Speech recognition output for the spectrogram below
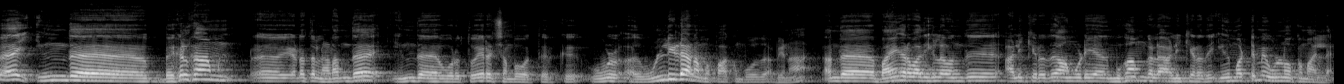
இப்போ இந்த பெகல்காம் இடத்துல நடந்த இந்த ஒரு துயர சம்பவத்திற்கு உள் அது உள்ளீடாக நம்ம பார்க்கும்போது அப்படின்னா அந்த பயங்கரவாதிகளை வந்து அழிக்கிறது அவங்களுடைய முகாம்களை அழிக்கிறது இது மட்டுமே உள்நோக்கமாக இல்லை.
